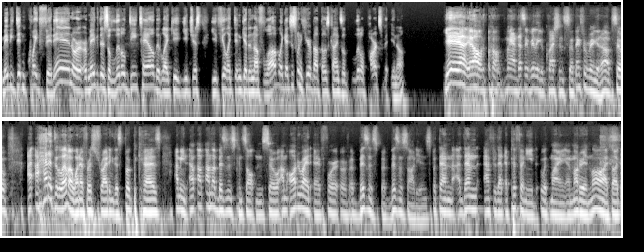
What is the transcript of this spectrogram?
maybe didn't quite fit in or, or maybe there's a little detail that like you, you just you feel like didn't get enough love like i just want to hear about those kinds of little parts of it you know yeah, yeah, Oh, oh, man, that's a really good question. So thanks for bringing it up. So I, I had a dilemma when I first writing this book because I mean I, am a business consultant, so I'm authorized for a business book, business audience. But then then after that epiphany with my uh, mother-in-law, I thought,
